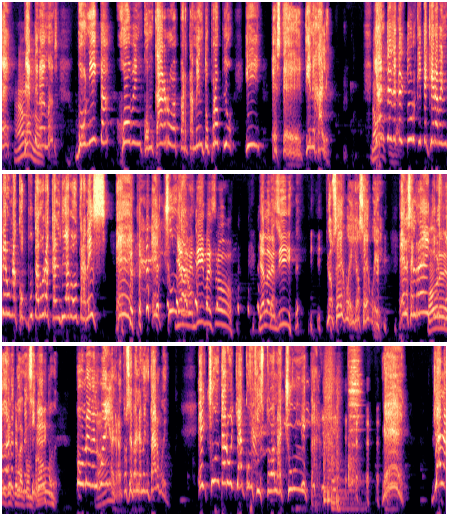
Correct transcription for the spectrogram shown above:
¿Eh? Fíjate nada más. Bonita, joven, con carro, apartamento propio y este tiene jale. No, y antes de que el turqui te quiera vender una computadora caldeada otra vez, ¿eh? el chúntaro. Ya la vendí, maestro. Ya la vendí. Yo sé, güey, yo sé, güey. Eres el rey, Pobre tienes del poder que de te la convencimiento, compró, güey. Pobre del güey, al rato se va a lamentar, güey. El chúntaro ya conquistó a la chúntara. ¿Eh? Ya la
